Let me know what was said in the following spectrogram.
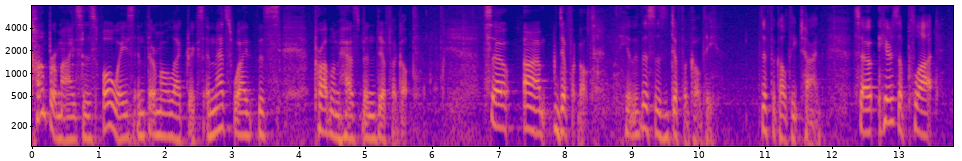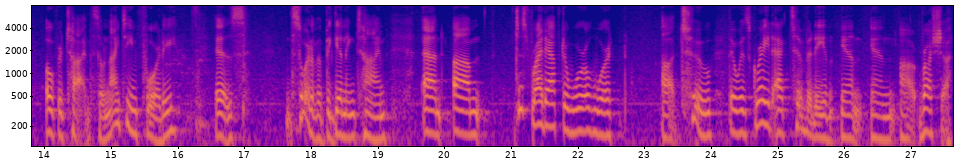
compromises always in thermoelectrics, and that's why this problem has been difficult. So um, difficult. This is difficulty, difficulty time. So here's a plot over time. So 1940 is sort of a beginning time. And um, just right after World War uh, II, there was great activity in, in, in uh, Russia,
